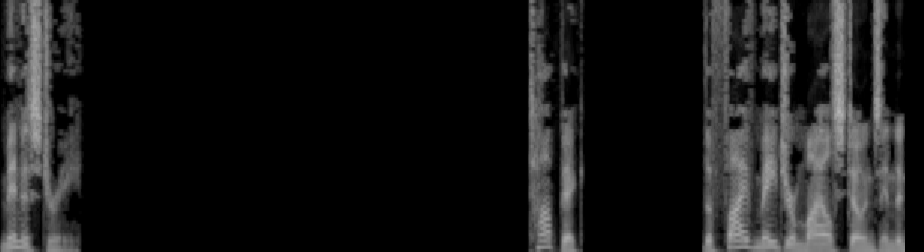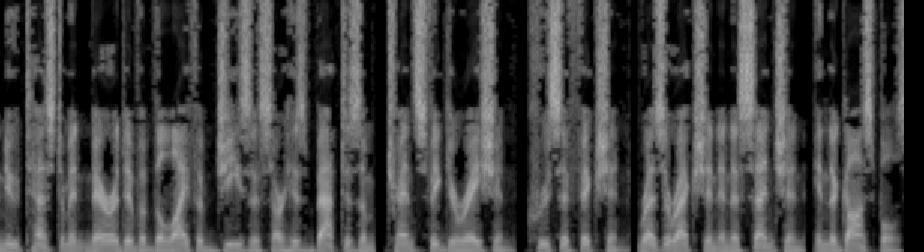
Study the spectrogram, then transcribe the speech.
Ministry the five major milestones in the New Testament narrative of the life of Jesus are his baptism, transfiguration, crucifixion, resurrection and ascension. In the Gospels,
